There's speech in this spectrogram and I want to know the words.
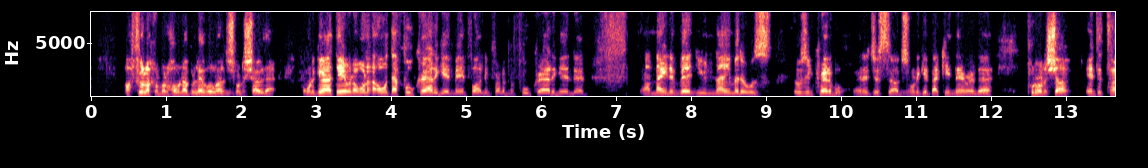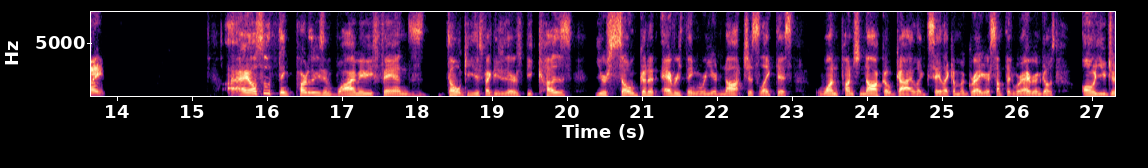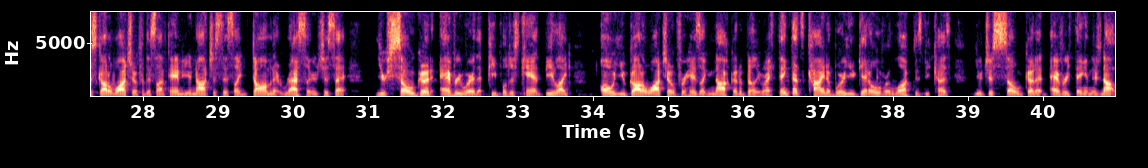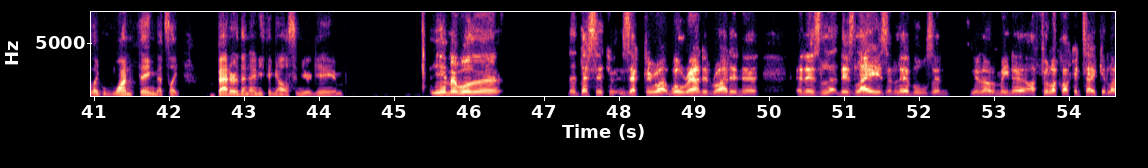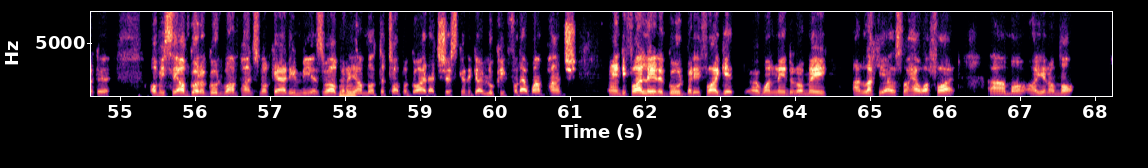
I feel like I'm on a whole other level. I just want to show that. I want to go out there and I want, to, I want that full crowd again, man. Fighting in front of a full crowd again and our main event, you name it, it was, it was incredible. And it just, I just want to get back in there and uh, put on a show, entertain. I also think part of the reason why maybe fans don't give you respect there is because you're so good at everything where you're not just like this one punch knockout guy, like say like a McGregor or something, where everyone goes, "Oh, you just got to watch out for this left-hander." You're not just this like dominant wrestler. It's just that you're so good everywhere that people just can't be like, "Oh, you got to watch out for his like knockout ability." Where I think that's kind of where you get overlooked is because you're just so good at everything, and there's not like one thing that's like better than anything else in your game. Yeah, man. Well, uh, that's exactly right. Well rounded, right? And uh, and there's there's layers and levels, and you know what I mean. Uh, I feel like I can take it. Like a, uh, obviously, I've got a good one punch knockout in me as well, but mm-hmm. I'm not the type of guy that's just going to go looking for that one punch. And if I land a good, but if I get uh, one landed on me, unlucky. That's not how I fight. Um, I, I, you know, I'm not,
